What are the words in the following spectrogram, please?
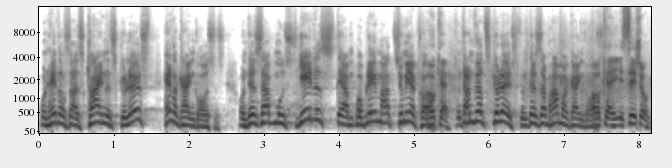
und hätte es als kleines gelöst, hätte er kein großes. Und deshalb muss jedes, der ein Problem hat, zu mir kommen. Okay. Und dann wird's gelöst und deshalb haben wir kein großes. Okay, ich sehe schon.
